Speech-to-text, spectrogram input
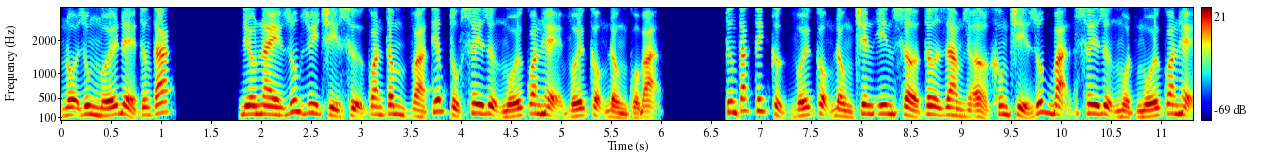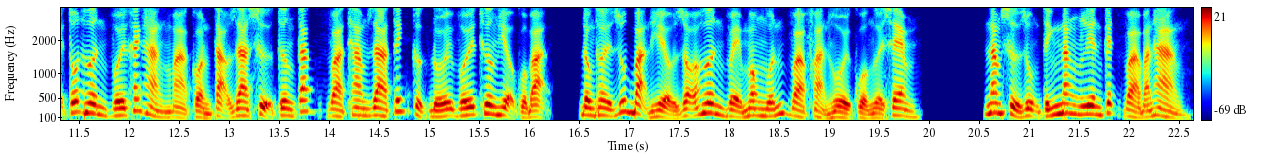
Nội dung mới để tương tác. Điều này giúp duy trì sự quan tâm và tiếp tục xây dựng mối quan hệ với cộng đồng của bạn. Tương tác tích cực với cộng đồng trên Instagram ở không chỉ giúp bạn xây dựng một mối quan hệ tốt hơn với khách hàng mà còn tạo ra sự tương tác và tham gia tích cực đối với thương hiệu của bạn, đồng thời giúp bạn hiểu rõ hơn về mong muốn và phản hồi của người xem. 5. Sử dụng tính năng liên kết và bán hàng.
